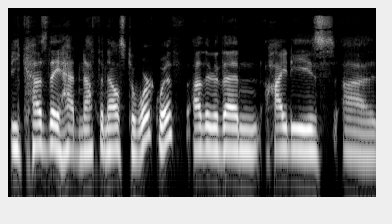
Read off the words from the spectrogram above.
because they had nothing else to work with other than Heidi's uh,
